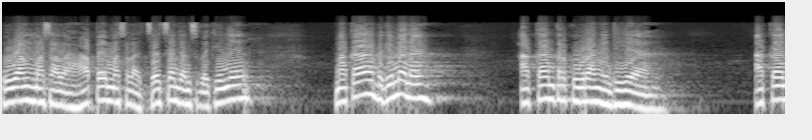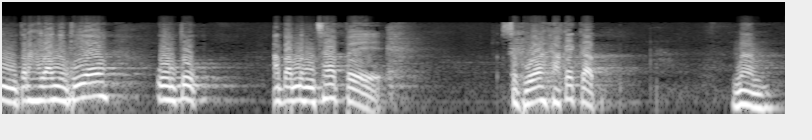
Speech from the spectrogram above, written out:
uang masalah HP masalah jajan dan sebagainya. Maka bagaimana? Akan terkurangi dia. Akan terhalangi dia untuk apa mencapai sebuah hakikat. Nah,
